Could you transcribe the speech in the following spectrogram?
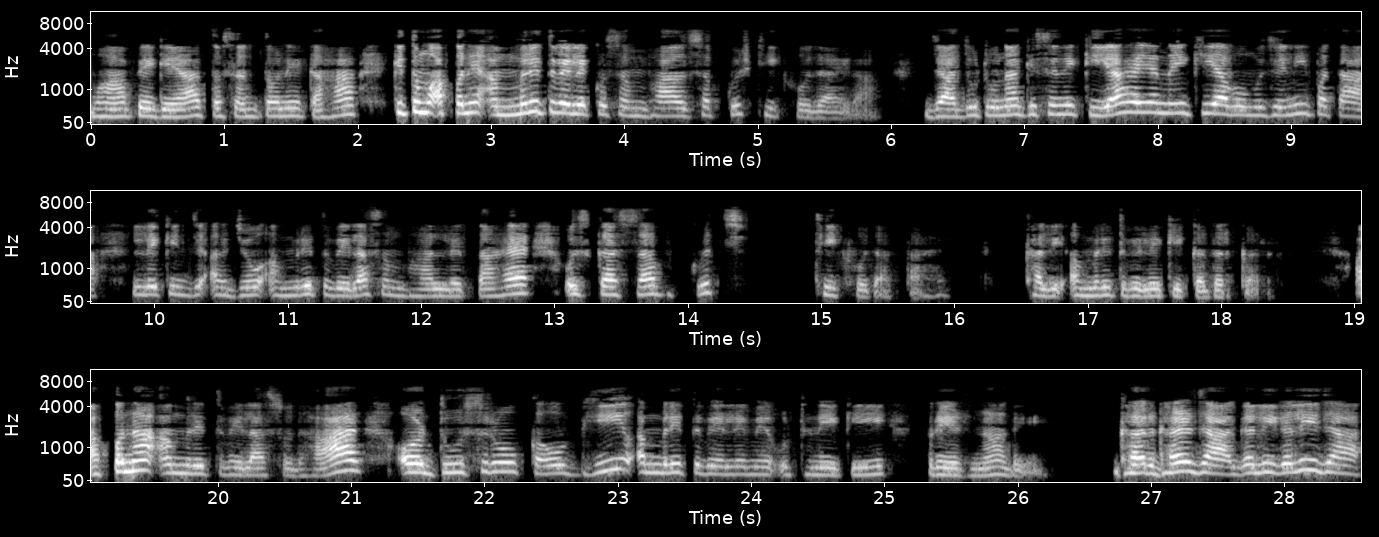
वहाँ पे गया तो संतों ने कहा कि तुम अपने अमृत वेले को संभाल, सब कुछ ठीक हो जाएगा। जादू टूना किसी ने किया है या नहीं किया वो मुझे नहीं पता, लेकिन जो अमृत वेला संभाल लेता है, उसका सब कुछ ठीक हो जाता है। खाली अमृत वेले की कदर कर। अपना अमृत वेला सुधार और दूसरों को भी अमृत वेले में उठने की प्रेरणा दे। घर घर जा गली गली जा,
